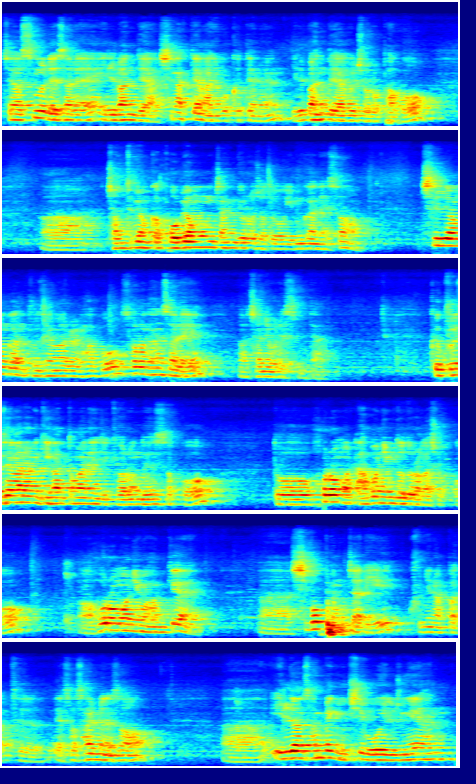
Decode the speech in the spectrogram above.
제가 24살에 일반 대학, 신학대학 아니고 그때는 일반 대학을 졸업하고 어, 전투병과 보병장교로 저도 임관해서 7년간 군생활을 하고 31살에 어, 전역을 했습니다. 그 군생활하는 기간 동안에 이제 결혼도 했었고 또 호르몬 아버님도 돌아가셨고 어, 호르몬이와 함께 어, 15평짜리 군인 아파트에서 살면서 아, 1년 365일 중에 한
